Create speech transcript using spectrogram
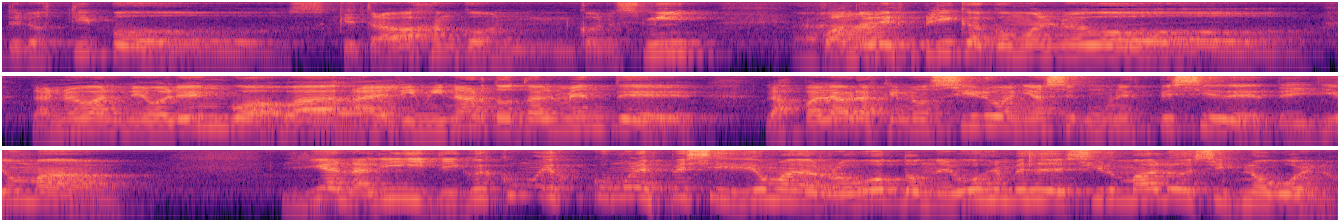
de los tipos que trabajan con, con Smith, Ajá. cuando él explica cómo el nuevo, la nueva neolengua va a eliminar totalmente las palabras que no sirvan y hace como una especie de, de idioma, diría analítico, es como, es como una especie de idioma de robot donde vos en vez de decir malo decís no bueno.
